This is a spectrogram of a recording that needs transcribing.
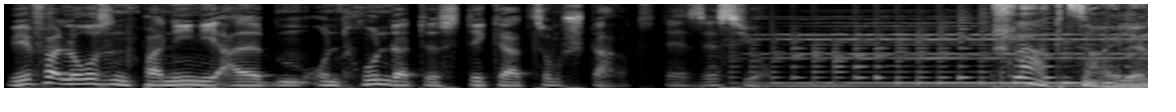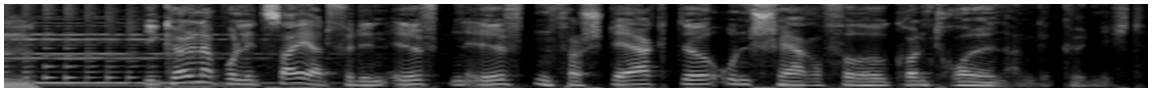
Wir verlosen Panini-Alben und hunderte Sticker zum Start der Session. Schlagzeilen. Die Kölner Polizei hat für den 11.11. .11. verstärkte und schärfere Kontrollen angekündigt.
